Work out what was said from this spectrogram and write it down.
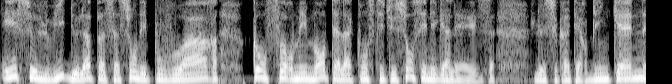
et celui de la passation des pouvoirs conformément à la constitution sénégalaise. Secrétaire Blinken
